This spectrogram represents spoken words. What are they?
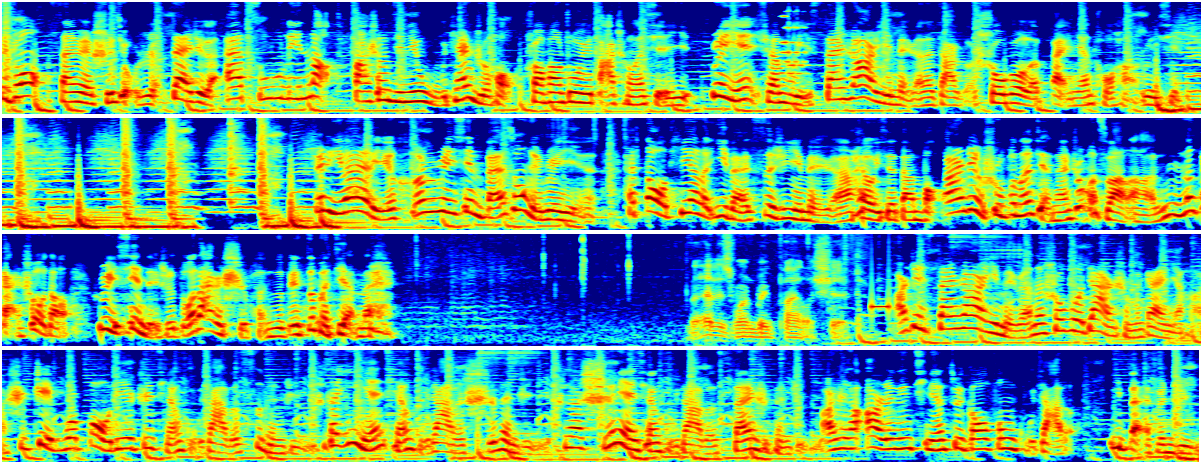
最终，三月十九日，在这个 Absolutely Not 发生仅仅五天之后，双方终于达成了协议。瑞银宣布以三十二亿美元的价格收购了百年投行瑞信。这里外里，合着瑞信白送给瑞银，还倒贴了一百四十亿美元，还有一些担保。当然，这个数不能简单这么算了哈，你能感受到瑞信得是多大个屎盆子被这么贱卖。That is one big pile of shit. 而这三十二亿美元的收购价是什么概念？哈，是这波暴跌之前股价的四分之一，是它一年前股价的十分之一，是它十年前股价的三十分之一，而是它二零零七年最高峰股价的一百分之一。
